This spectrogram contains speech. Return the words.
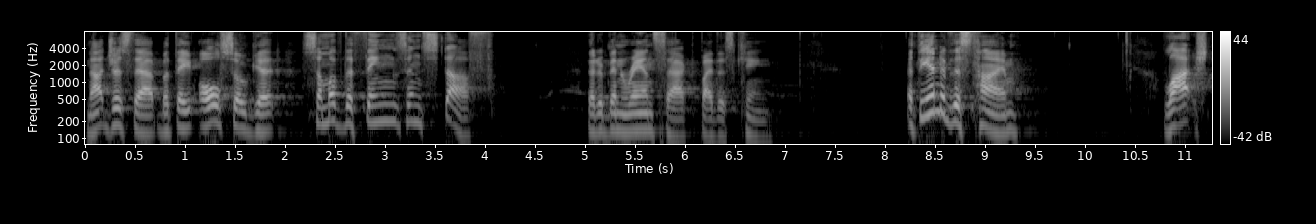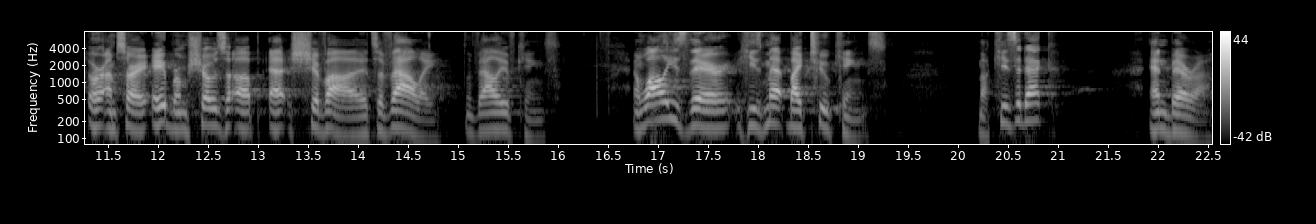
Not just that, but they also get some of the things and stuff that have been ransacked by this king. At the end of this time, Lot, or I'm sorry, Abram shows up at Shaveh. It's a valley, the Valley of Kings. And while he's there, he's met by two kings, Melchizedek and Bera.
